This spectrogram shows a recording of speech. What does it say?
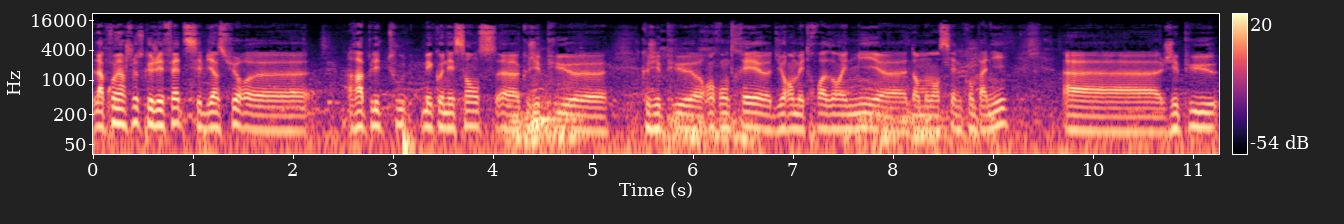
la première chose que j'ai faite, c'est bien sûr euh, rappeler toutes mes connaissances euh, que j'ai pu que j'ai pu rencontrer durant mes trois ans et demi dans mon ancienne compagnie. Euh, j'ai pu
